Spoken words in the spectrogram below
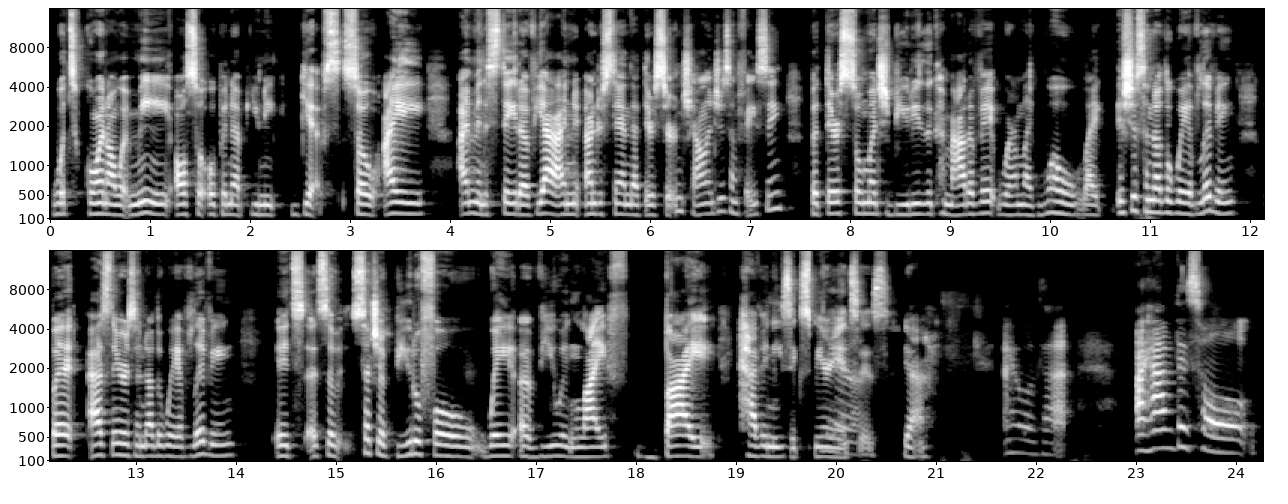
what's going on with me also open up unique gifts. So i i'm in a state of yeah i understand that there's certain challenges i'm facing but there's so much beauty to come out of it where i'm like whoa like it's just another way of living. But as there's another way of living it's it's a, such a beautiful way of viewing life by having these experiences. Yeah, I love that. I have this whole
